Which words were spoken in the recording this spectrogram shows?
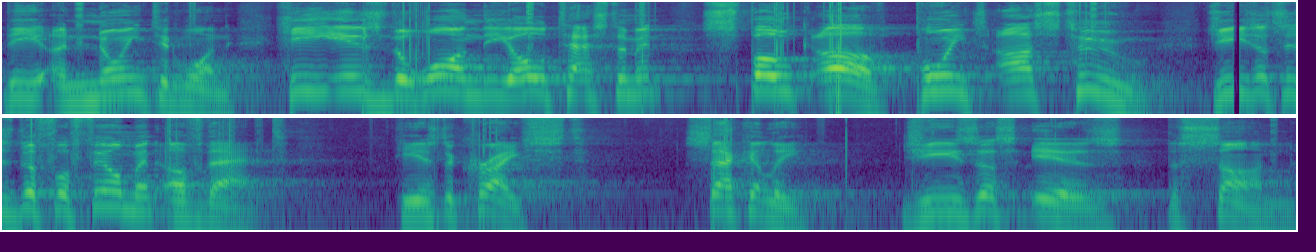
the anointed one? He is the one the Old Testament spoke of, points us to. Jesus is the fulfillment of that. He is the Christ. Secondly, Jesus is the Son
